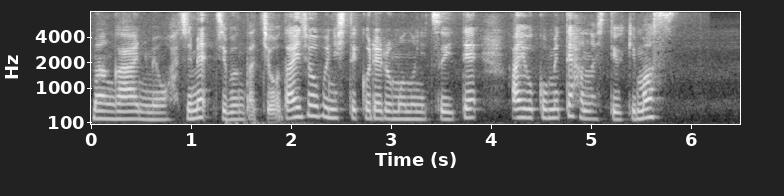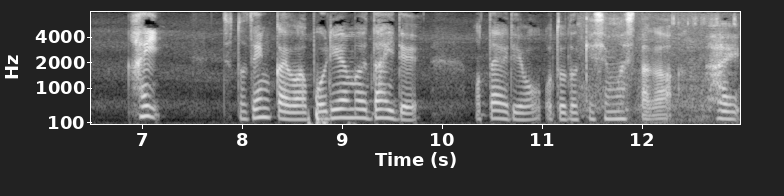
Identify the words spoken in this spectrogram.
漫画アニメをはじめ自分たちを大丈夫にしてくれるものについて愛を込めて話していきます。はい。ちょっと前回はボリューム大でお便りをお届けしましたが、はい。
